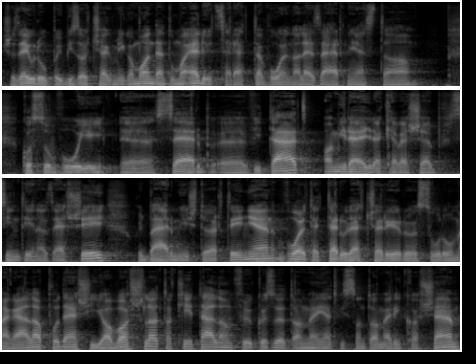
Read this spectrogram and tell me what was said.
és az Európai Bizottság még a mandátuma előtt szerette volna lezárni ezt a koszovói szerb vitát, amire egyre kevesebb szintén az esély, hogy bármi is történjen. Volt egy területcseréről szóló megállapodási javaslat a két államfő között, amelyet viszont Amerika sem,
